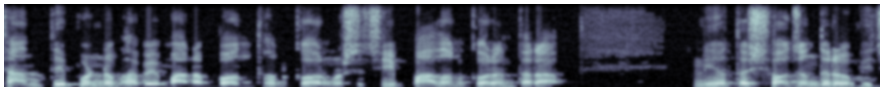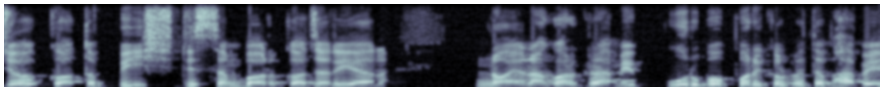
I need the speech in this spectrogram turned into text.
শান্তিপূর্ণভাবে মানববন্ধন কর্মসূচি পালন করেন তারা। নিহত স্বজনদের অভিযোগ, গত বিশ ডিসেম্বর গজারিয়ার নয়নগর গ্রামে পূর্ব পরিকল্পিতভাবে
